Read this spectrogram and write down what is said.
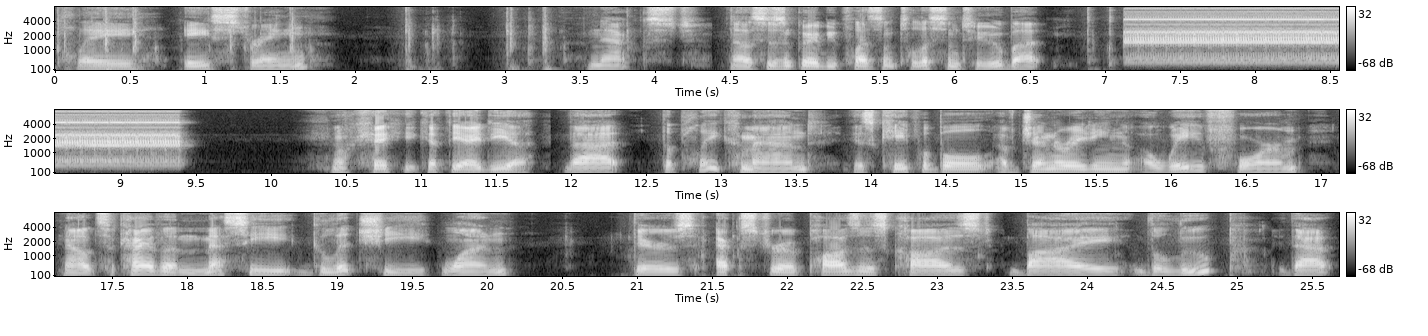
play a string next. Now this isn't going to be pleasant to listen to, but... Okay, you get the idea that the play command is capable of generating a waveform. Now it's a kind of a messy, glitchy one. There's extra pauses caused by the loop that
